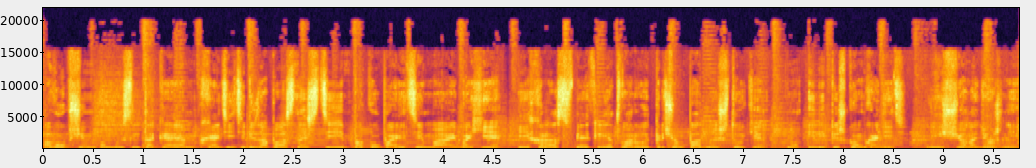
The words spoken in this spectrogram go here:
В общем, мысль такая. Хотите безопасности, покупайте Майбахи. Их раз в пять лет воруют, причем по одной штуке. Ну, или пешком ходить. Еще надежней.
